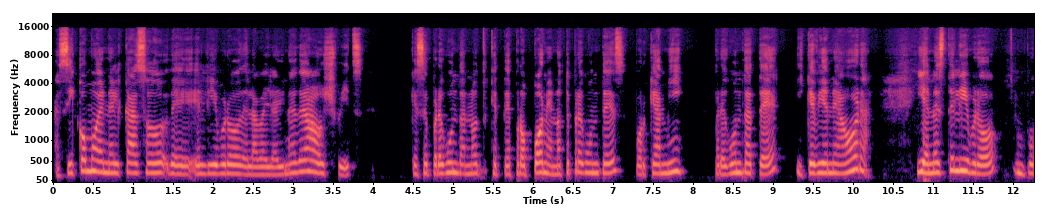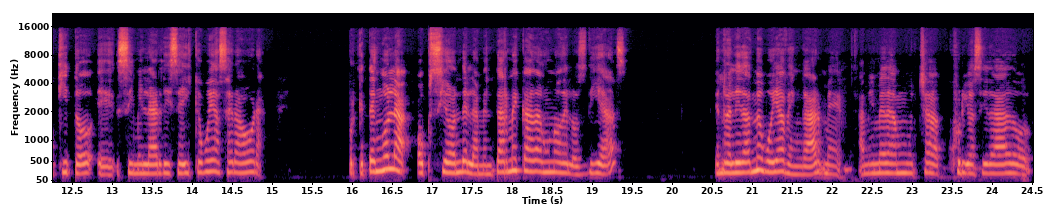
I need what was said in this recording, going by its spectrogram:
así como en el caso del libro de la bailarina de Auschwitz, que se preguntan, ¿no? que te propone, no te preguntes por qué a mí, pregúntate y qué viene ahora. Y en este libro, un poquito eh, similar, dice, ¿y qué voy a hacer ahora? Porque tengo la opción de lamentarme cada uno de los días. En realidad me voy a vengar, me, a mí me da mucha curiosidad o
